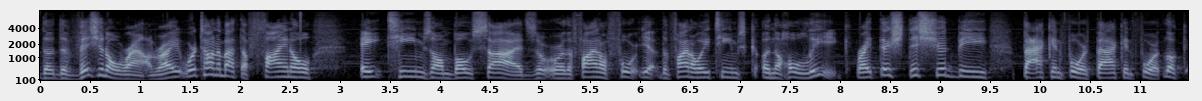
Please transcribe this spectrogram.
the, divisional round, right? We're talking about the final eight teams on both sides or, or, the final four, yeah, the final eight teams in the whole league, right? This, this should be back and forth, back and forth. Look,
